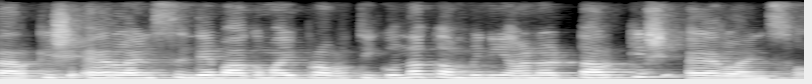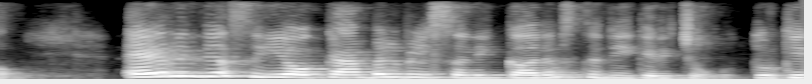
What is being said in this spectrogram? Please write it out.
ടർക്കിഷ് എയർലൈൻസിന്റെ ഭാഗമായി പ്രവർത്തിക്കുന്ന കമ്പനിയാണ് Turkish Airlines Air India CEO Campbell Wilson ഇക്കാര്യം സ്ഥിരീകരിച്ചു. തുർക്കി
